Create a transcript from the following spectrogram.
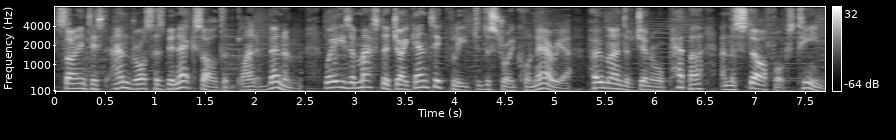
Scientist Andross has been exiled to the planet Venom, where he's amassed a gigantic fleet to destroy Corneria, homeland of General Pepper and the Star Fox team.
